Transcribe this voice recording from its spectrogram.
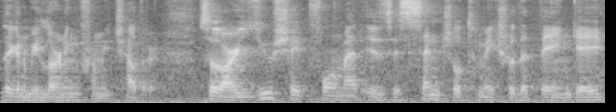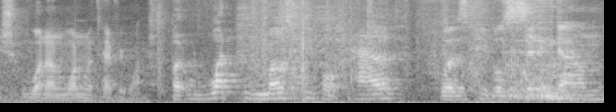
they're going to be learning from each other. So our U-shaped format is essential to make sure that they engage one-on-one with everyone. But what most people had was people sitting down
